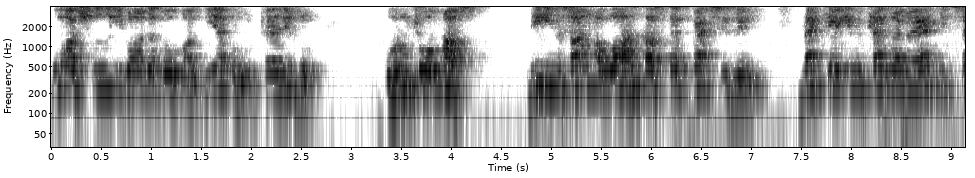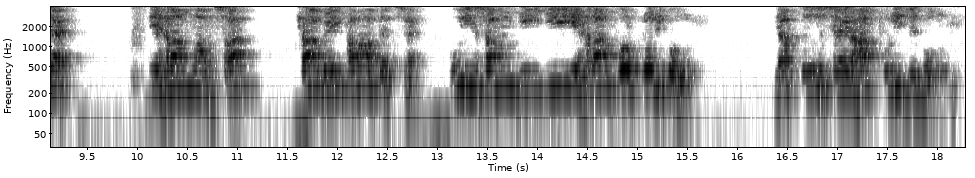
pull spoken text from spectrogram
bu açlığı ibadet olmaz, diyet olur, perhiz olur. Oruç olmaz. Bir insan Allah'ı kastetmeksizin Mekke-i Mükerreme'ye gitse, ihramlansa, Kabe'yi tavaf etse, bu insanın giydiği ihram folklorik olur. Yaptığı seyahat turizm olur.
